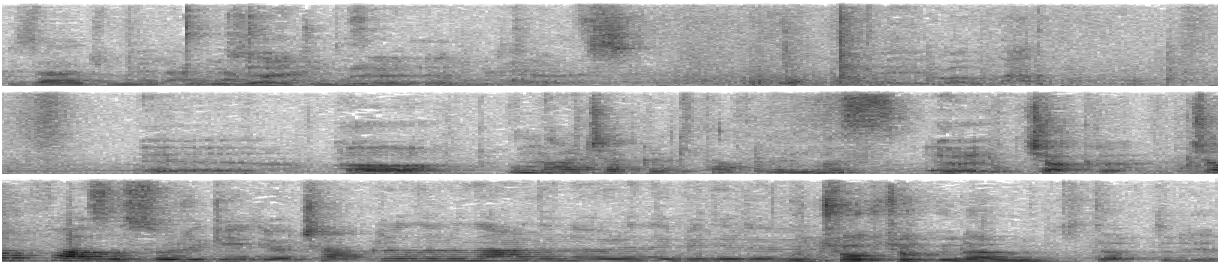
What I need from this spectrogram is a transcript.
Güzel cümlelerden. Güzel cümlelerden bir tanesi. Eyvallah. Ee, aa, Bunlar çakra kitaplarımız. evet çakra. Çok fazla soru geliyor. Çakraları nereden öğrenebilirim? Bu çok çok önemli bir kitaptır ya.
